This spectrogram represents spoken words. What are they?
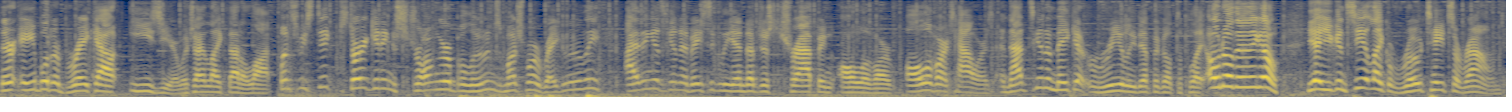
they're able to break out easier, which I like that a lot. Once we stick, start getting stronger balloons much more regularly, I think it's going to basically end up just trapping all of our all of our towers, and that's going to make it really difficult to play. Oh, no, there they go. Yeah, you can see it like rotates around,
